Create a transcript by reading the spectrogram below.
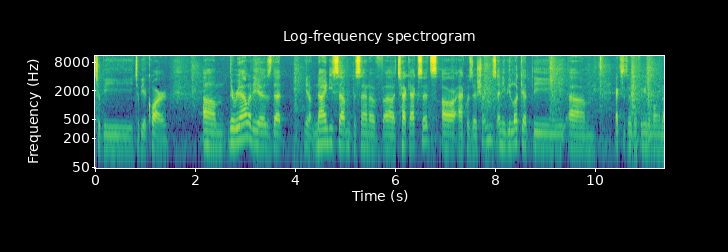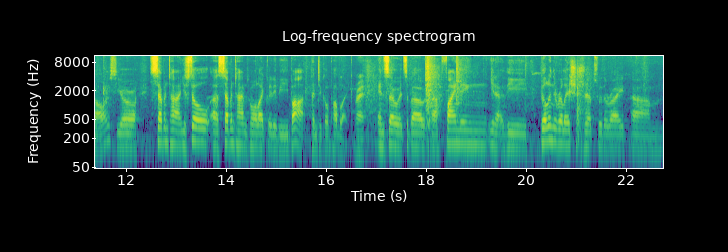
to be to be acquired. Um, the reality is that you know 97% of uh, tech exits are acquisitions, and if you look at the um, exits over $300 million, you're seven times you're still uh, seven times more likely to be bought than to go public. Right. And so it's about uh, finding, you know, the building the relationships with the right um,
